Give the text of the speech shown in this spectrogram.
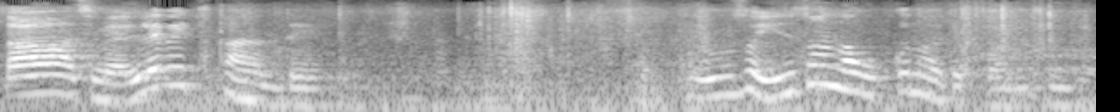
나 지금 엘리베이터 타는데. 여기서 인선하고 끊어야 될 거 아니야, 근데.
